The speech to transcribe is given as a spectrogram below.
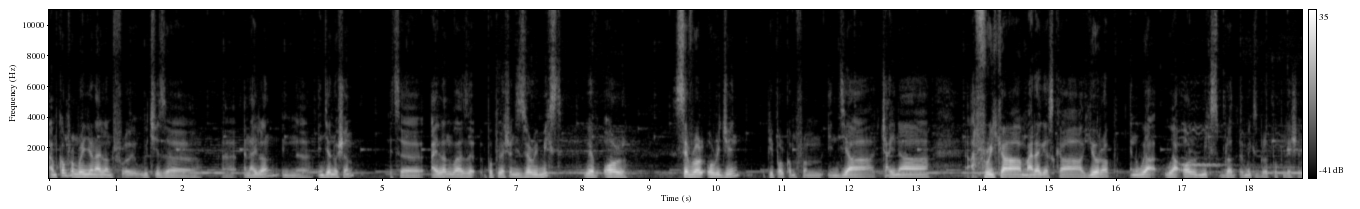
I'm come from Réunion Island, which is uh, uh, Uh, an island in the Indian Ocean. It's an island where the population is very mixed. We have all several origin. People come from India, China, Africa, Madagascar, Europe, and we are, we are all mixed blood, a mixed blood population.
